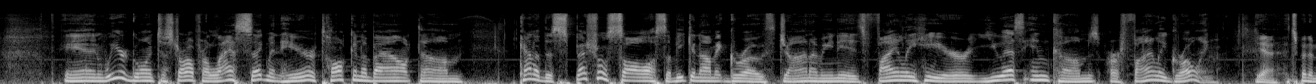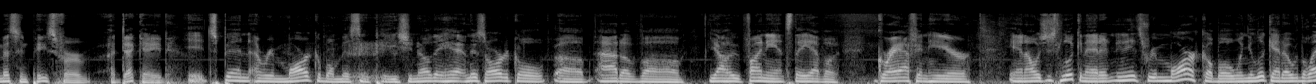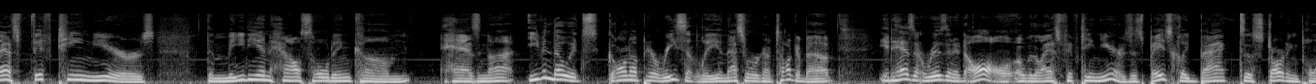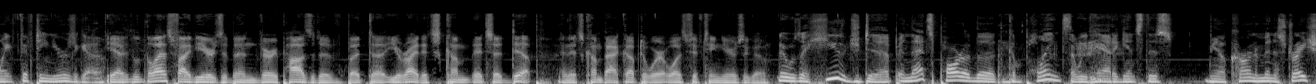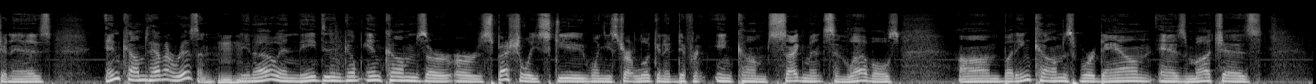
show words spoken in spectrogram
And we are going to start off our last segment here talking about um, kind of the special sauce of economic growth, John. I mean, it is finally here. U.S. incomes are finally growing. Yeah, it's been a missing piece for a decade. It's been a remarkable missing piece. You know, they had in this article uh, out of uh, Yahoo Finance, they have a graph in here, and I was just looking at it, and it's remarkable when you look at it over the last 15 years, the median household income has not, even though it's gone up here recently, and that's what we're going to talk about it hasn't risen at all over the last 15 years. It's basically back to starting point 15 years ago. Yeah, the last five years have been very positive, but uh, you're right. It's come. It's a dip, and it's come back up to where it was 15 years ago. There was a huge dip, and that's part of the complaints that we've had against this, you know, current administration is incomes haven't risen, mm-hmm. you know, and the income, incomes are, are especially skewed when you start looking at different income segments and levels. Um, but incomes were down as much as,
